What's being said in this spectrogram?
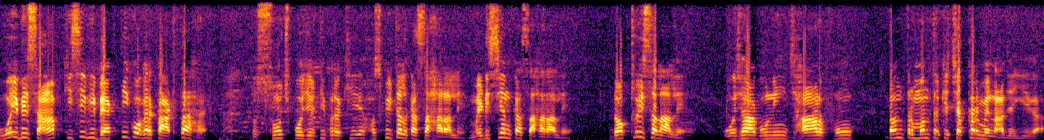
कोई भी सांप किसी भी व्यक्ति को अगर काटता है तो सोच पॉजिटिव रखिए हॉस्पिटल का सहारा लें मेडिसिन का सहारा लें डॉक्टरी सलाह लें ओझा गुनी झाड़ फूंक तंत्र मंत्र के चक्कर में ना जाइएगा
